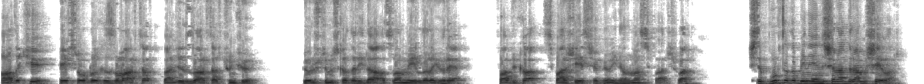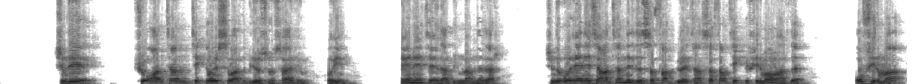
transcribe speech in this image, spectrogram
A'daki hash zorluğu hızlı mı artar? Bence hızlı artar çünkü görüştüğümüz kadarıyla atılan maillere göre fabrika siparişe yetişemiyor. İnanılmaz sipariş var. İşte burada da beni endişelendiren bir şey var. Şimdi şu anten teknolojisi vardı biliyorsunuz Helium Coin. HNT'ler bilmem neler. Şimdi bu HNT antenleri de satan, üreten, satan tek bir firma vardı. O firma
